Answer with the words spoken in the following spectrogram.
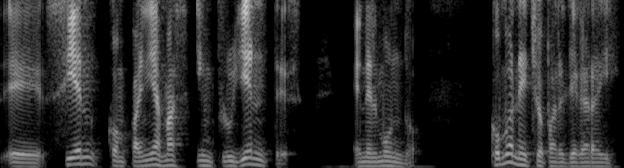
100 eh, compañías más influyentes en el mundo. ¿Cómo han hecho para llegar ahí?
